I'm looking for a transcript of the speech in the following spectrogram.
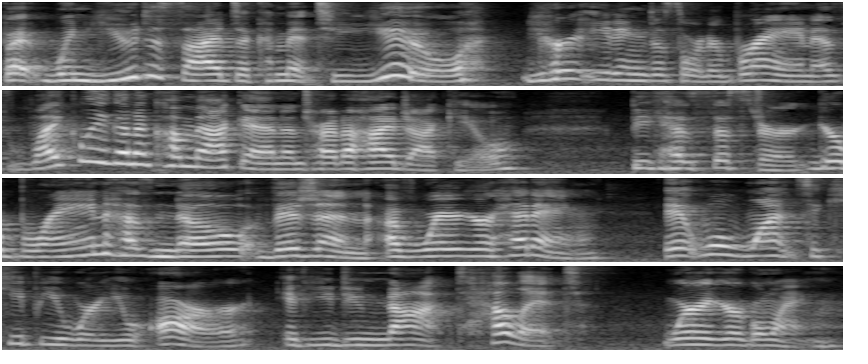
But when you decide to commit to you, your eating disorder brain is likely going to come back in and try to hijack you. Because, sister, your brain has no vision of where you're heading. It will want to keep you where you are if you do not tell it where you're going.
